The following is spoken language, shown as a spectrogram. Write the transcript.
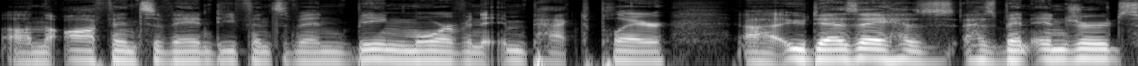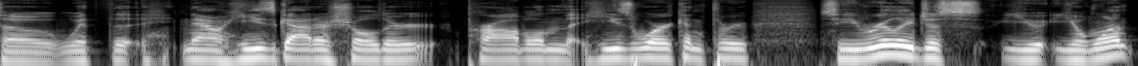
on the offensive and defensive end, being more of an impact player. Uh, Udeze has has been injured, so with the now he's got a shoulder problem that he's working through. So you really just you you want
